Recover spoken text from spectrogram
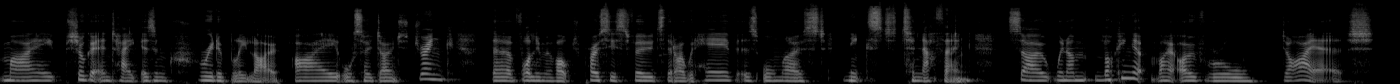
my sugar intake is incredibly low. I also don't drink. The volume of ultra processed foods that I would have is almost next to nothing. So when I'm looking at my overall diet,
